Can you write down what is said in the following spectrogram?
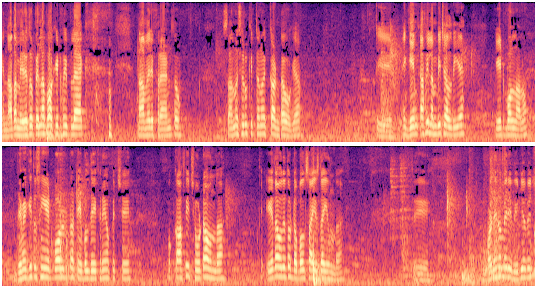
ਤੇ ਨਾ ਤਾਂ ਮੇਰੇ ਤੋਂ ਪਹਿਲਾਂ ਪਾਕਟ ਹੋਈ ਬਲੈਕ ਨਾ ਮੇਰੇ ਫਰੈਂਡ ਤੋਂ। ਸਾਨੂੰ ਸ਼ੁਰੂ ਕੀਤੇ ਨੂੰ 1 ਘੰਟਾ ਹੋ ਗਿਆ। ਤੇ ਇਹ ਗੇਮ ਕਾਫੀ ਲੰਬੀ ਚੱਲਦੀ ਹੈ 8 ਬਾਲ ਨਾਲੋਂ। ਜਿਵੇਂ ਕਿ ਤੁਸੀਂ 8 ਬਾਲ ਦਾ ਟੇਬਲ ਦੇਖ ਰਹੇ ਹੋ ਪਿੱਛੇ, ਉਹ ਕਾਫੀ ਛੋਟਾ ਹੁੰਦਾ, ਤੇ ਇਹਦਾ ਉਹਦੇ ਤੋਂ ਡਬਲ ਸਾਈਜ਼ ਦਾ ਹੀ ਹੁੰਦਾ। ਤੇ ਬਣੇ ਰਹੋ ਮੇਰੀ ਵੀਡੀਓ ਵਿੱਚ,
